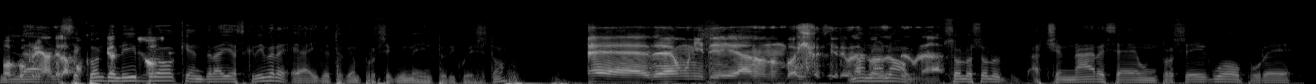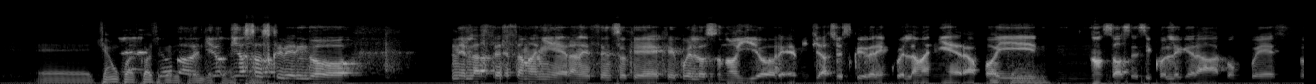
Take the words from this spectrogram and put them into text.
poco il, prima della Il secondo libro che andrai a scrivere e hai detto che è un proseguimento di questo? Eh, è un'idea, no, non voglio dire una no, cosa no, no, una... solo, solo accennare se è un proseguo oppure eh, c'è un qualcosa eh, che riprende io, io sto scrivendo nella stessa maniera, nel senso che, che, quello sono io e mi piace scrivere in quella maniera. Poi okay. non so se si collegherà con questo,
